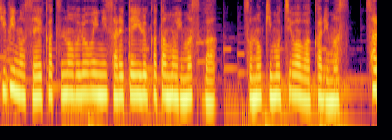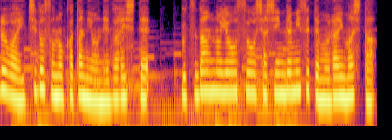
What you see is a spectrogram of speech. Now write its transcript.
日々の生活の潤いにされている方もいますが、その気持ちはわかります。猿は一度その方にお願いして、仏壇の様子を写真で見せてもらいました。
